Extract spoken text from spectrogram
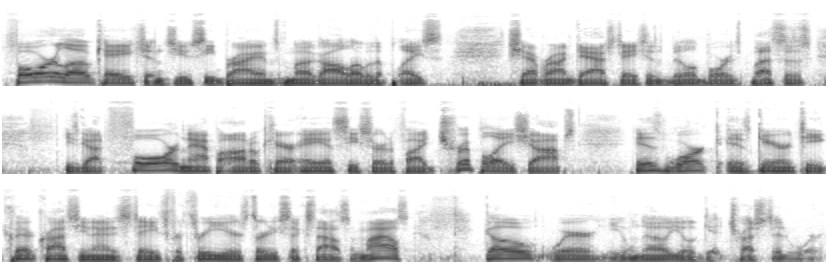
Four locations. You see Brian's mug all over the place. Chevron gas stations, billboards, buses. He's got four Napa Auto Care ASE certified AAA shops. His work is guaranteed clear across the United States for three years, 36,000 miles. Go where you'll know you'll get trusted work.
